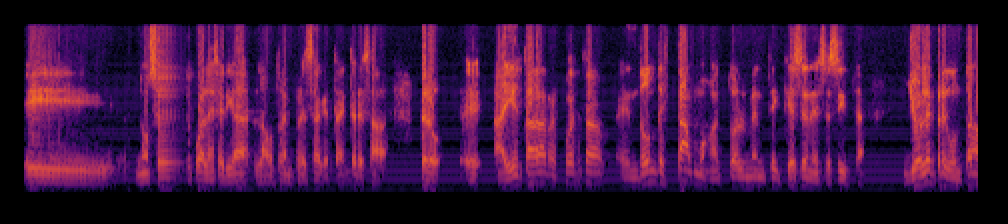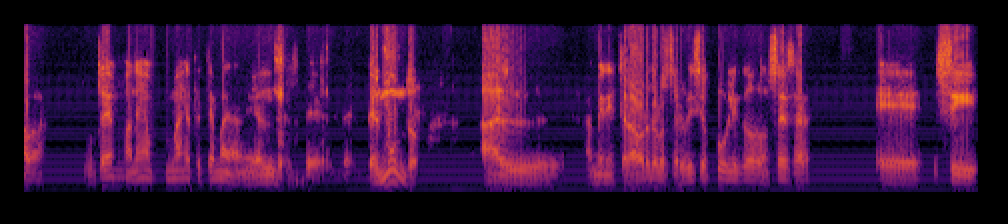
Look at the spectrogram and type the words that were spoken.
y no sé cuál sería la otra empresa que está interesada. Pero eh, ahí está la respuesta en dónde estamos actualmente y qué se necesita. Yo le preguntaba, ustedes manejan más este tema a nivel de, de, de, del mundo, al administrador de los servicios públicos, don César, eh, si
